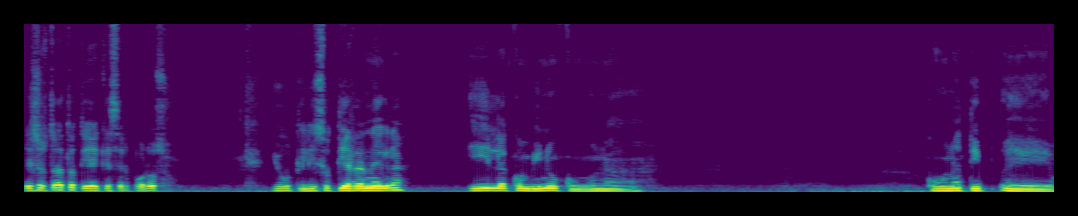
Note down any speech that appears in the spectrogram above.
el sustrato tiene que ser poroso. Yo utilizo tierra negra y la combino con una con una tip, eh,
